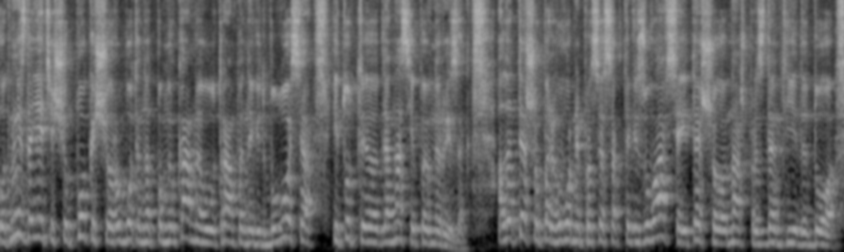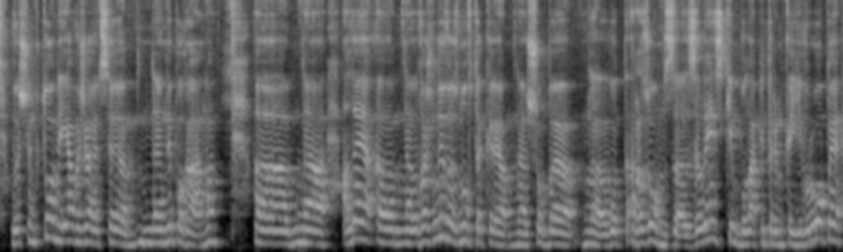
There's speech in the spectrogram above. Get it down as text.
От мені здається, що поки що роботи над помилками у Трампа не відбулося, і тут е, для нас є певний ризик. Але те, що переговорний процес активізувався, і те, що наш президент їде до Вашингтона, я вважаю, це непогано. Е, е, Але важливо знов таки, щоб от разом з Зеленським була підтримка Європи,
